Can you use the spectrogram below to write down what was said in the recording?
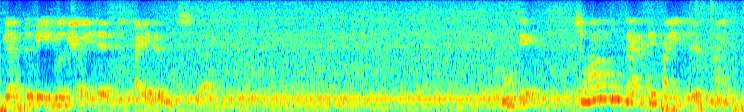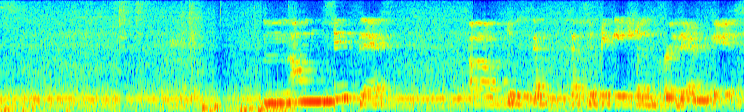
You have to be able to identify them as well. Okay. So how to classify termites? Mm, ang simplest uh, to cla- classification for them is,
